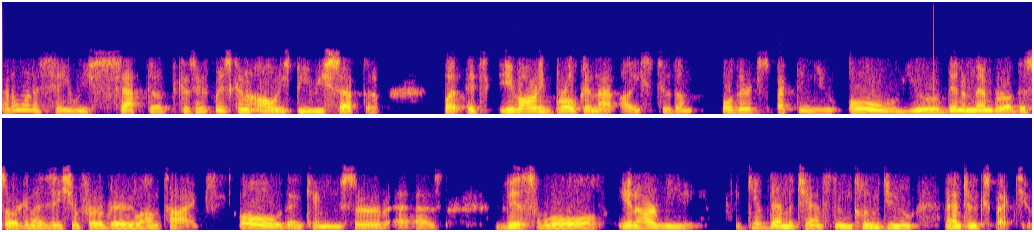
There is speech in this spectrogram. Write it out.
I don't want to say receptive because everybody's going to always be receptive, but it's you've already broken that ice to them Oh, they're expecting you. Oh, you've been a member of this organization for a very long time. Oh, then can you serve as this role in our meeting? Give them a chance to include you and to expect you.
